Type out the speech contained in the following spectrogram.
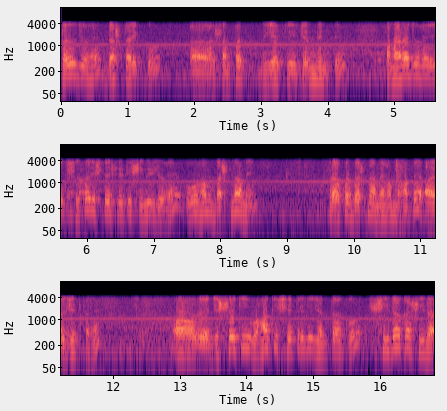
कल जो है 10 तारीख को संपत भैया के जन्मदिन पे हमारा जो है एक सुपर स्पेशलिटी शिविर जो है, वो हम बसना में प्रॉपर बसना में हम वहाँ पे आयोजित करें। और जिससे कि वहाँ के क्षेत्र की जनता को सीधा का सीधा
